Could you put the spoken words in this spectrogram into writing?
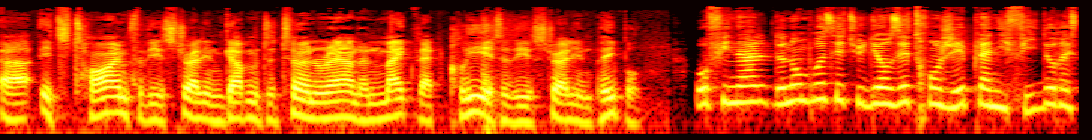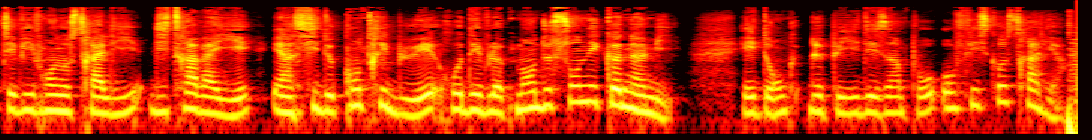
uh, it's time for the Australian government to turn around and make that clear to the Australian people. Au final, de nombreux étudiants étrangers planifient de rester vivre en Australie, d'y travailler et ainsi de contribuer au développement de son économie et donc de payer des impôts au fisc australien. «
